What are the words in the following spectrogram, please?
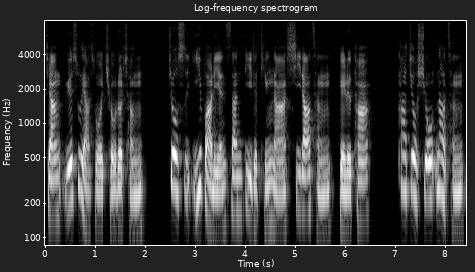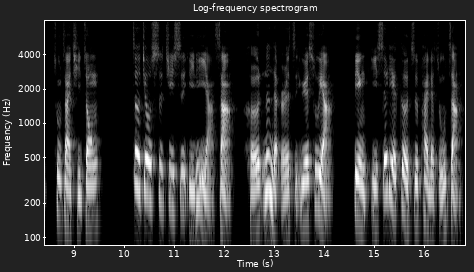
将约书亚所求的城，就是以法莲山地的亭拿西拉城给了他，他就修那城，住在其中。这就是祭司以利亚撒和嫩的儿子约书亚，并以色列各支派的族长，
